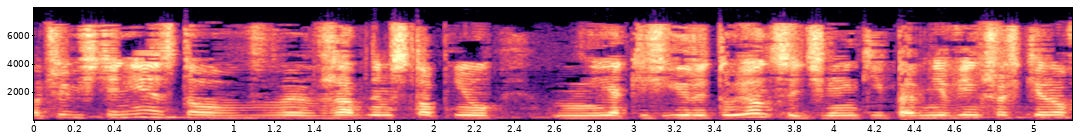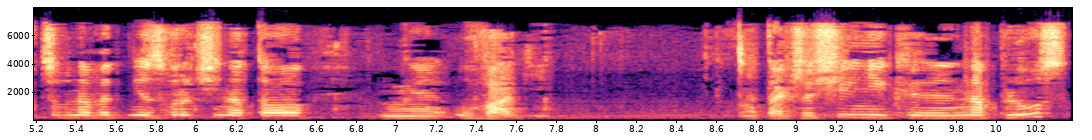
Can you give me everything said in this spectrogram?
Oczywiście nie jest to w, w żadnym stopniu mm, jakiś irytujący dźwięk i pewnie większość kierowców nawet nie zwróci na to mm, uwagi. Także silnik y, na plus.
